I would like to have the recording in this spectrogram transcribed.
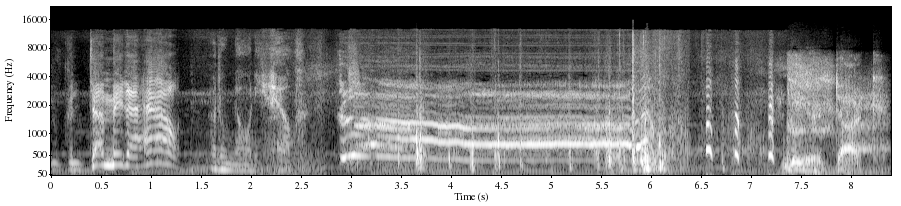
You condemn me to hell! I don't know any hell. Near dark.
